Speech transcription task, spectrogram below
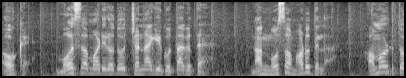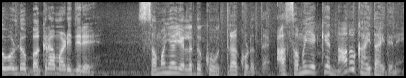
ಓಕೆ. ಮೋಸ ಮಾಡಿರೋದು ಚೆನ್ನಾಗಿ ಗೊತ್ತಾಗುತ್ತೆ. ನಾನು ಮೋಸ ಮಾಡೋದಿಲ್ಲ. ಅಮೌಂಟ್ ತಗೊಂಡು ಬಕ್ರಾ ಮಾಡಿದ್ದೀರಿ. ಸಮಯ ಎಲ್ಲದಕ್ಕೂ ಉತ್ತರ ಕೊಡುತ್ತೆ. ಆ ಸಮಯಕ್ಕೆ ನಾನು ಕಾಯ್ತಾ ಇದ್ದೀನಿ.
